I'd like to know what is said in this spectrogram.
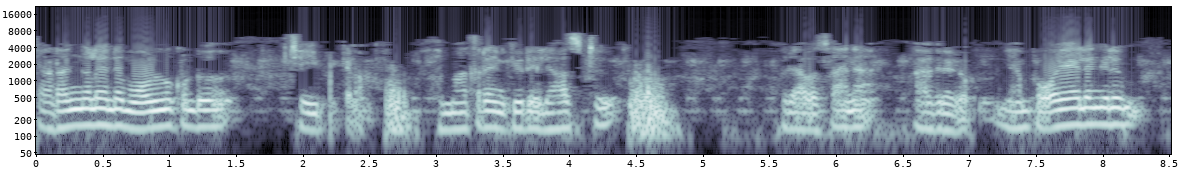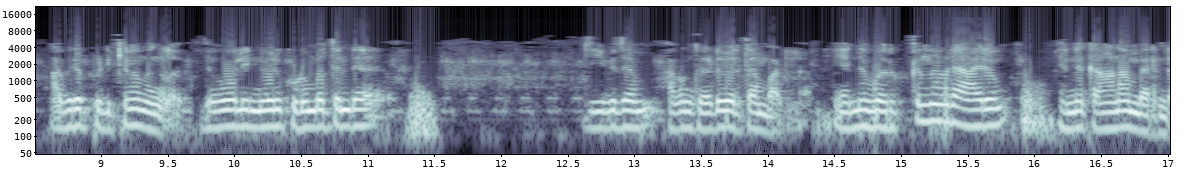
ചടങ്ങുകളും എന്റെ മോളിനെ കൊണ്ട് ചെയ്യിപ്പിക്കണം. മാത്രമേ എനിക്കൊരു ലാസ്റ്റ് ഒരു അവസാന ആഗ്രഹം. ഞാൻ പോയാലെങ്കിലും അവരെ പിടിക്കണം നിങ്ങൾ ഇതുപോലെ ഇന്നൊരു കുടുംബത്തിന്റെ ജീവിതം അവൻ കേടുവരുത്താൻ പാടില്ല. എന്നെ വെറുക്കുന്നവരാരും എന്നെ കാണാൻ വരണ്ട.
